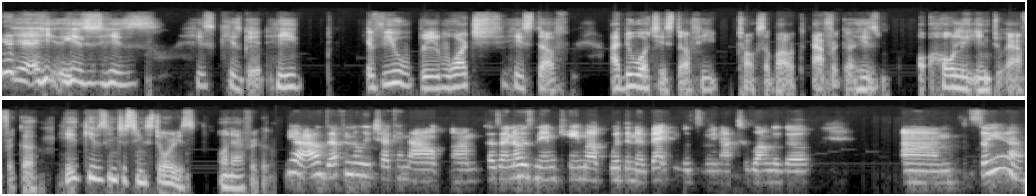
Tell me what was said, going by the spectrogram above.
yeah, he, he's he's he's he's good. He if you watch his stuff, I do watch his stuff. He talks about Africa. He's wholly into Africa. He gives interesting stories on Africa. Yeah, I'll definitely check him out because um, I know his name came up with an event he was doing not too long ago. Um, so yeah,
